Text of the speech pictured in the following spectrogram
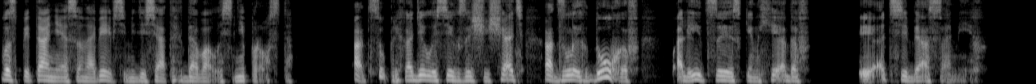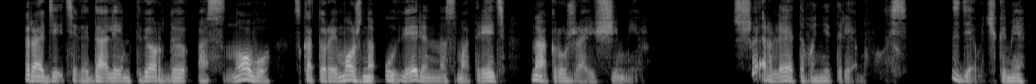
Воспитание сыновей в 70-х давалось непросто. Отцу приходилось их защищать от злых духов, полиции, скинхедов и от себя самих. Родители дали им твердую основу, с которой можно уверенно смотреть на окружающий мир. С Шерли этого не требовалось. С девочками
